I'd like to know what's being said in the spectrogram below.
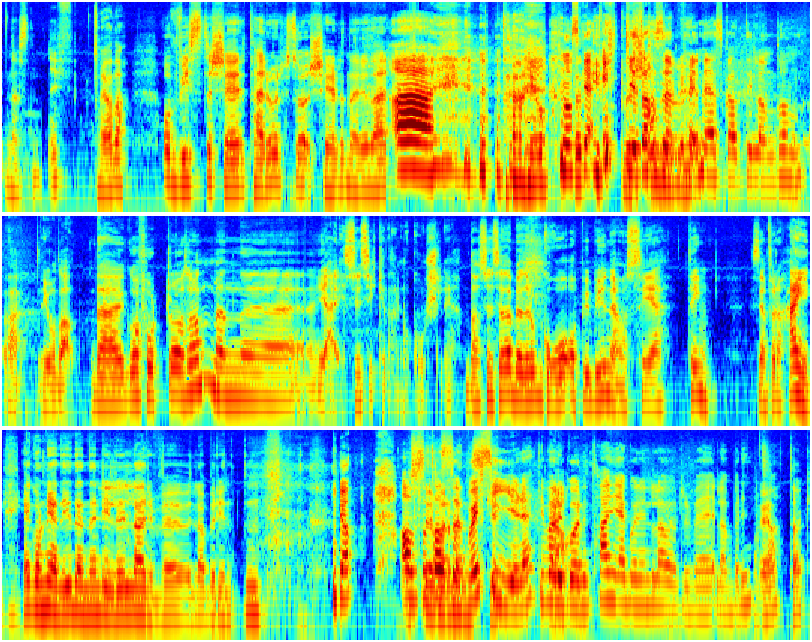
Nesten. Uff. Ja da. Og hvis det skjer terror, så skjer det nedi der. Ah, Det er jo nå skal jeg ikke ta Subway når jeg skal til London. Nei, jo da. Det går fort og sånn, men uh, jeg syns ikke det er noe koselig. Da syns jeg det er bedre å gå opp i byen ja, og se ting. Istedenfor å Hei, jeg går nede i denne lille larvelabyrinten. Ja. Alle som tar Subway, mennesker. sier det. De bare Ja. går rundt Hei, jeg går i en larvelabyrint. Ja, takk.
